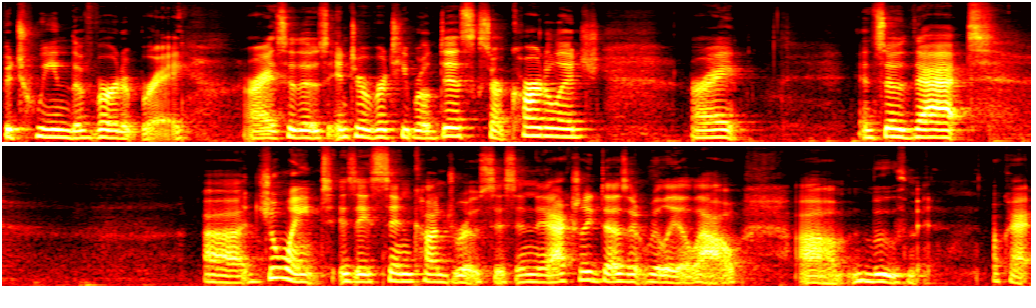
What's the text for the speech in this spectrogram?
between the vertebrae. All right, so those intervertebral discs are cartilage all right. And so that uh, joint is a synchondrosis, and it actually doesn't really allow um, movement. Okay.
